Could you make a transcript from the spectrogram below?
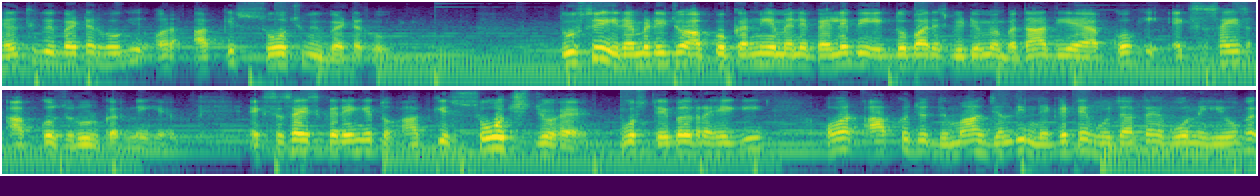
हेल्थ भी बेटर होगी और आपकी सोच भी बेटर होगी। दूसरी रेमेडी जो आपको करनी है, मैंने पहले भी एक दो बार इस वीडियो में बता दिया है आपको कि एक्सरसाइज आपको ज़रूर करनी है। एक्सरसाइज करेंगे तो आपकी सोच जो है, वो स्टेबल रहेगी और आपका जो दिमाग जल्दी नेगेटिव हो जाता है, वो नहीं होगा,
